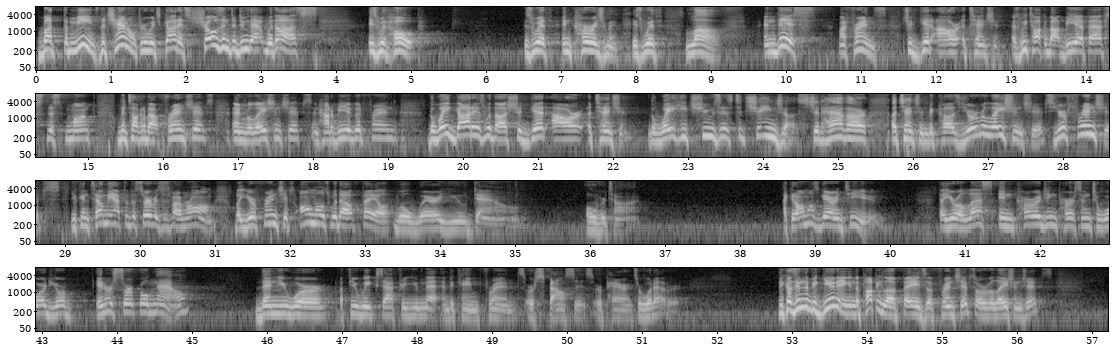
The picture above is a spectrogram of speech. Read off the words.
But the means, the channel through which God has chosen to do that with us is with hope, is with encouragement, is with love. And this, my friends, should get our attention. As we talk about BFFs this month, we've been talking about friendships and relationships and how to be a good friend. The way God is with us should get our attention. The way He chooses to change us should have our attention because your relationships, your friendships, you can tell me after the service if I'm wrong, but your friendships almost without fail will wear you down over time. I could almost guarantee you that you're a less encouraging person toward your inner circle now than you were a few weeks after you met and became friends or spouses or parents or whatever. Because in the beginning, in the puppy love phase of friendships or relationships,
